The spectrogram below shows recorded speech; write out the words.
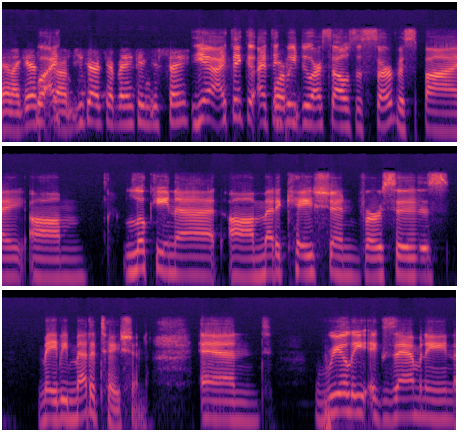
And I guess Well, I- um, you guys have anything to say? Yeah, I think I think Or- we do ourselves a service by um, looking at um, medication versus maybe meditation, and really examining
